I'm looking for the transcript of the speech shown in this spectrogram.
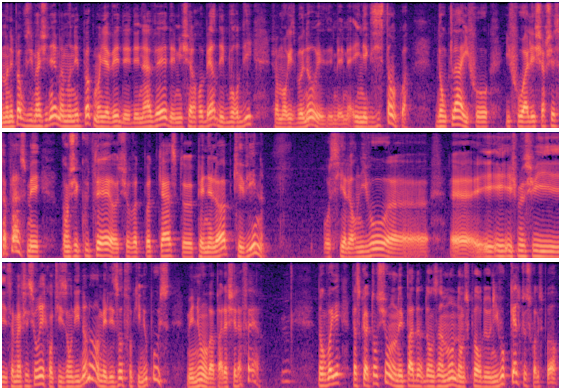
mon époque. Vous imaginez, à mon époque, moi, il y avait des, des Navets, des Michel Robert, des Bourdi, Jean-Maurice Bonneau, et, mais, mais inexistants, quoi. Donc là, il faut, il faut aller chercher sa place. Mais quand j'écoutais euh, sur votre podcast euh, Pénélope, Kevin, aussi à leur niveau, euh, et, et, je me suis, ça m'a fait sourire quand ils ont dit non, non, mais les autres, faut qu'ils nous poussent. Mais nous, on va pas lâcher l'affaire. Donc, vous voyez, parce que attention, on n'est pas dans un monde dans le sport de haut niveau, quel que soit le sport.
